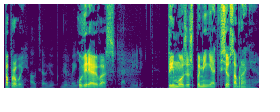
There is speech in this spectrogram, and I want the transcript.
попробуй. Уверяю вас, ты можешь поменять все собрание.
